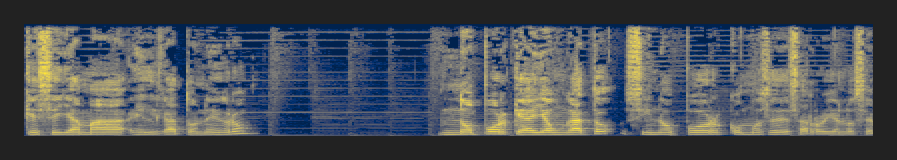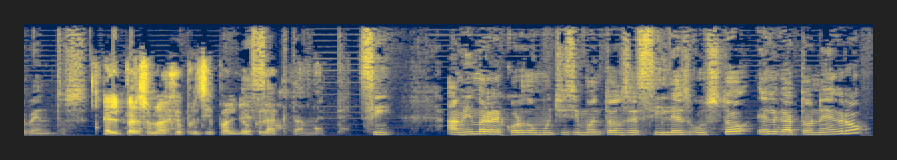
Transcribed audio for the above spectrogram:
que se llama El gato negro. No porque haya un gato, sino por cómo se desarrollan los eventos. El personaje principal, yo creo. Exactamente. Sí, a mí me recordó muchísimo. Entonces, si les gustó El gato negro,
